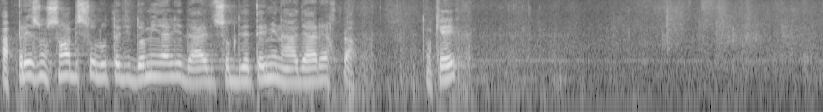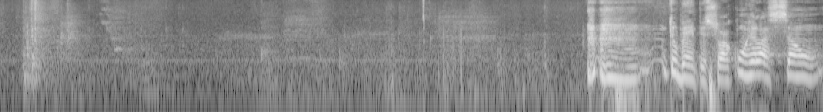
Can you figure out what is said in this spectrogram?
a presunção absoluta de dominalidade sobre determinada área rural. Ok? Muito bem, pessoal. Com relação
